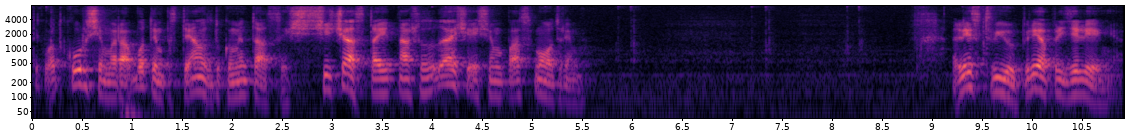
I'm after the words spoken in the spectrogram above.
Так вот, в курсе мы работаем постоянно с документацией. Сейчас стоит наша задача, если мы посмотрим. List View, переопределение.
